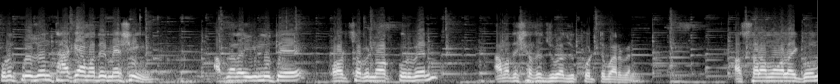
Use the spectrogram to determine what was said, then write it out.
কোনো প্রয়োজন থাকে আমাদের মেশিন আপনারা ইমুতে হোয়াটসঅ্যাপে নক করবেন আমাদের সাথে যোগাযোগ করতে পারবেন। আসসালামু আলাইকুম।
